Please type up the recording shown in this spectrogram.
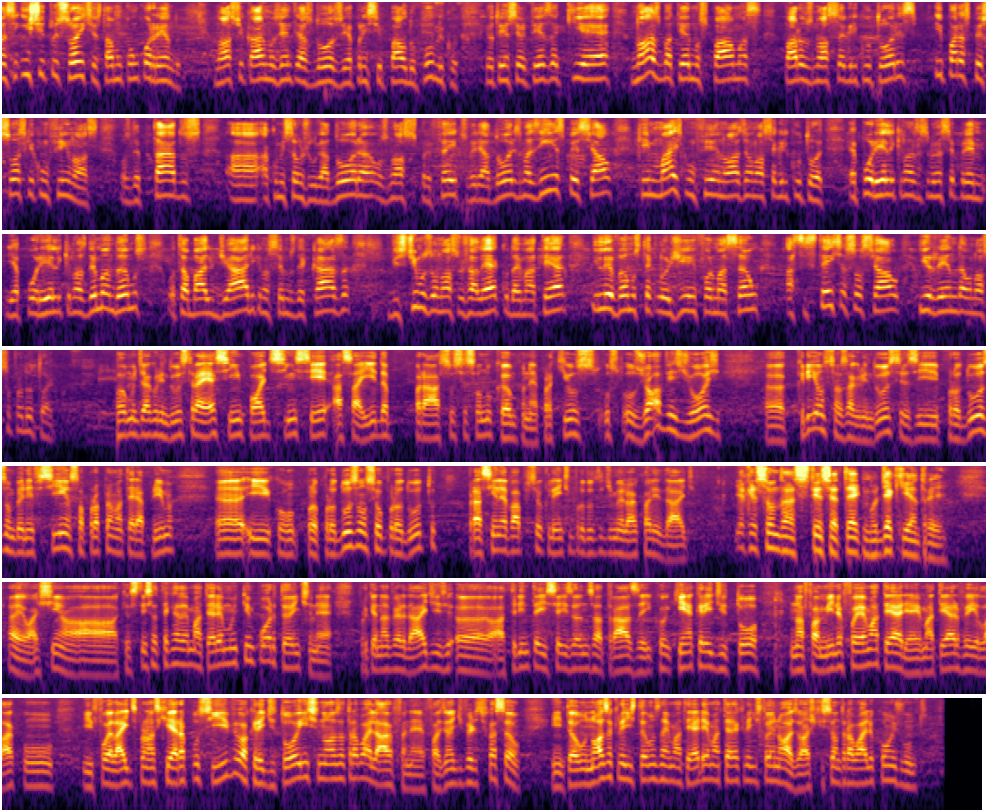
assim, instituições que estavam concorrendo. Nós ficarmos entre as 12 e a principal do público, eu tenho certeza que é nós batermos palmas para os nossos agricultores e para as pessoas que confiam em nós, os deputados, a, a comissão julgadora, os nossos prefeitos, vereadores, mas em especial quem mais confia em nós é o nosso agricultor. É por ele que nós recebemos esse prêmio e é por ele que nós demandamos o trabalho diário que nós temos de casa, vestimos o nosso jaleco da Imater e levamos tecnologia, informação, assistência social e renda ao nosso produtor. O ramo de agroindústria é sim, pode sim ser a saída para a sucessão no campo, né? para que os, os, os jovens de hoje Uh, criam suas agroindústrias e produzam, beneficiem sua própria matéria-prima uh, e produzam o seu produto para assim levar para o seu cliente um produto de melhor qualidade. E a questão da assistência técnica, onde é que entra aí? É, eu acho assim, a assistência técnica da matéria é muito importante, né? Porque na verdade, há 36 anos atrás, aí, quem acreditou na família foi a matéria. A matéria veio lá com e foi lá e disse para nós que era possível, acreditou e ensinou nós a trabalhar, né? Fazer uma diversificação. Então nós acreditamos na matéria e a matéria acreditou em nós. Eu acho que isso é um trabalho conjunto.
